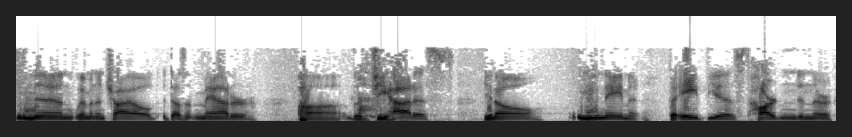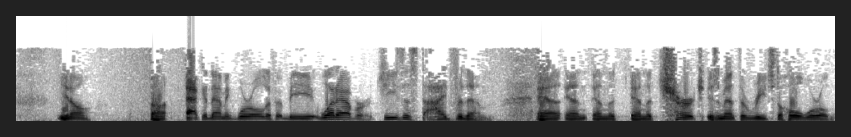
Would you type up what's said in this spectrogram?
men, women, and child. It doesn't matter. Uh, the jihadists, you know, you name it. The atheists, hardened in their, you know, uh, academic world, if it be whatever. Jesus died for them. And, and, and, the, and the church is meant to reach the whole world.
